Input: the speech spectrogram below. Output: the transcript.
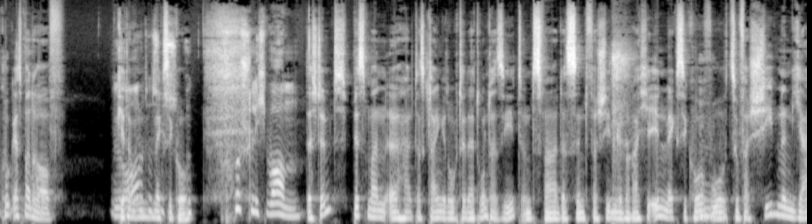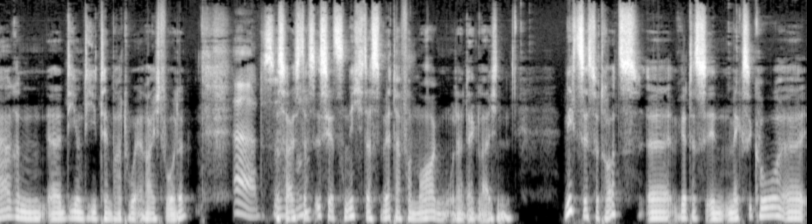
guck erst mal drauf. Geht um das Mexiko. ist kuschelig warm. Das stimmt, bis man äh, halt das Kleingedruckte da drunter sieht. Und zwar, das sind verschiedene Bereiche in Mexiko, Mhm. wo zu verschiedenen Jahren äh, die und die Temperatur erreicht wurde. Ah, das ist Das heißt, mhm. das ist jetzt nicht das Wetter von morgen oder dergleichen. Nichtsdestotrotz äh, wird es in Mexiko äh,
